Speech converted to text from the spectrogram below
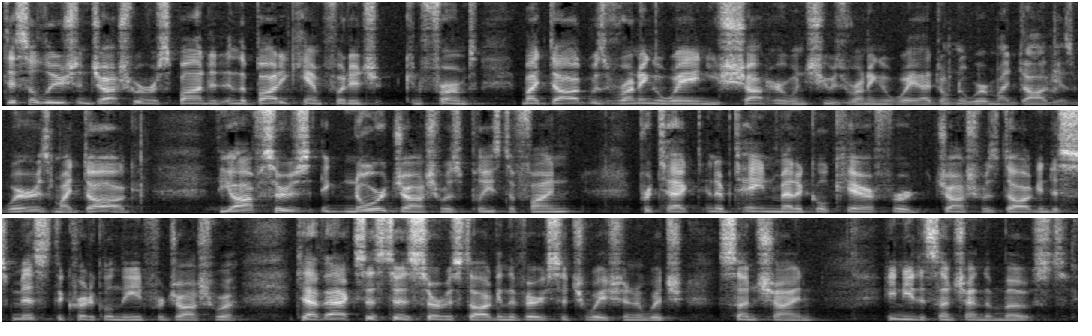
Disillusioned, Joshua responded, and the body cam footage confirms my dog was running away and you shot her when she was running away. I don't know where my dog is. Where is my dog? The officers ignored Joshua's pleas to find, protect, and obtain medical care for Joshua's dog and dismissed the critical need for Joshua to have access to his service dog in the very situation in which Sunshine he needed Sunshine the most.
